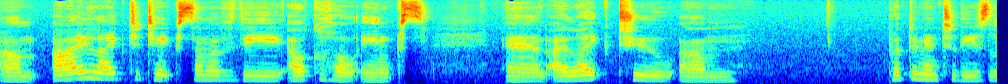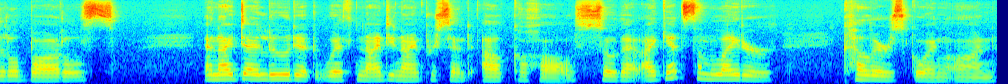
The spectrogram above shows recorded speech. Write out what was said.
um, I like to take some of the alcohol inks and I like to um, put them into these little bottles and I dilute it with 99% alcohol so that I get some lighter colors going on.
